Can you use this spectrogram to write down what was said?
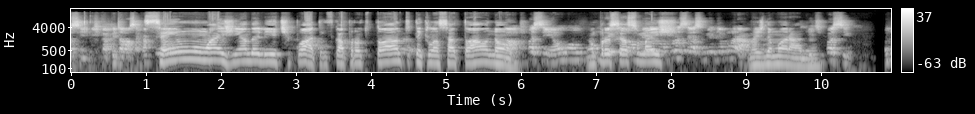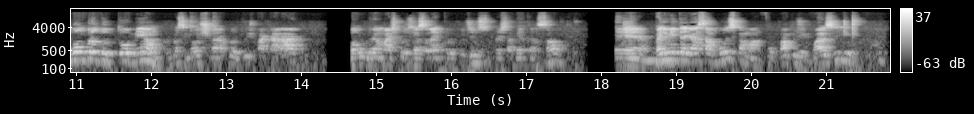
Assim, a nossa capela. Sem uma agenda ali, tipo, ah, tem que ficar pronto tanto, tem que lançar tal, Não, não. tipo assim, é um, É um processo meio- mais- É um processo meio demorado. Mais demorado. E né? tipo assim, um bom produtor mesmo, tipo assim, os caras produzem pra caraca, o Gran mais produziu essa Nike Crocodilo, se prestar bem atenção, é, pra ele me entregar essa música, mano, foi um papo de quase. quase um mês e pouco, provavelmente.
